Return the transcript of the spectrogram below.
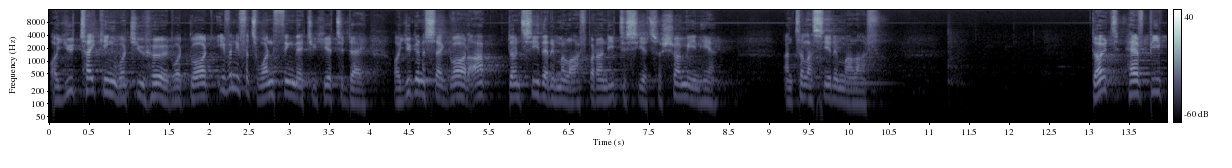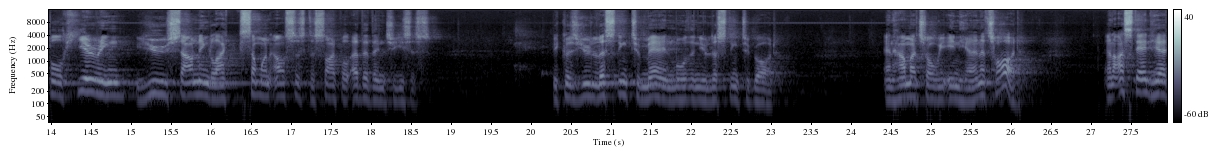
Are you taking what you heard, what God, even if it's one thing that you hear today, are you going to say, God, I don't see that in my life, but I need to see it, so show me in here until I see it in my life? Don't have people hearing you sounding like someone else's disciple other than Jesus. Because you're listening to man more than you're listening to God. And how much are we in here? And it's hard. And I stand here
